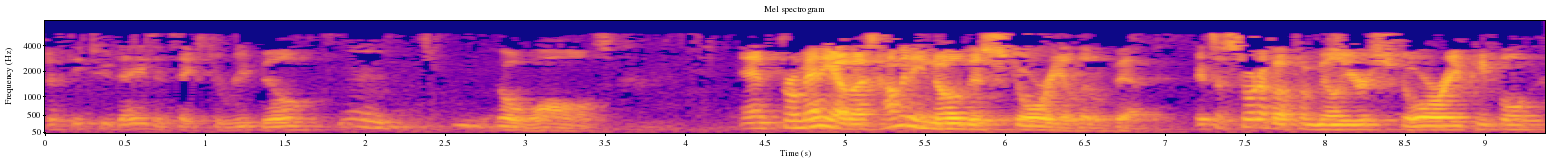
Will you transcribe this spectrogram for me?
52 days it takes to rebuild mm. the walls. And for many of us, how many know this story a little bit? It's a sort of a familiar story. People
